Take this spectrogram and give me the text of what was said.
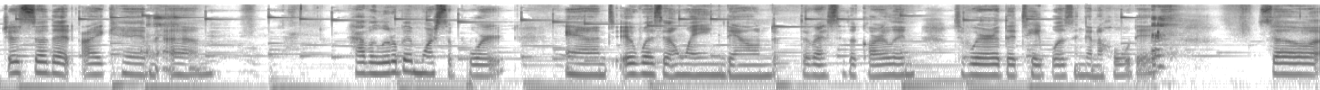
just so that I can um, have a little bit more support and it wasn't weighing down the rest of the garland to where the tape wasn't going to hold it. So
